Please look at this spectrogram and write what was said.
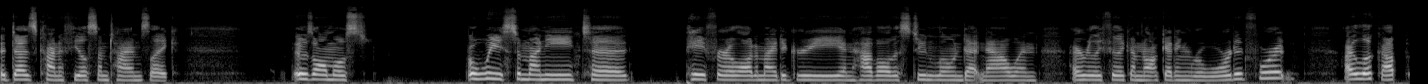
it does kind of feel sometimes like it was almost a waste of money to pay for a lot of my degree and have all the student loan debt now when I really feel like I'm not getting rewarded for it. I look up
